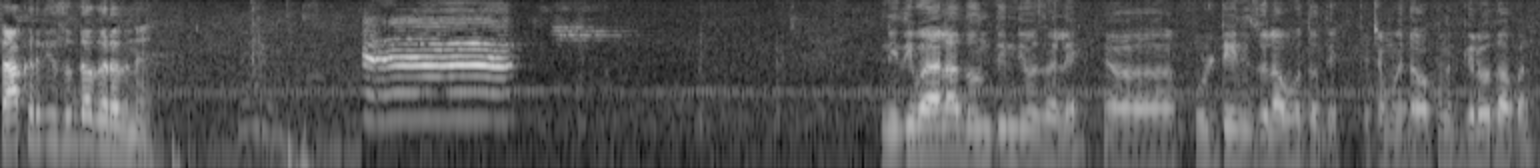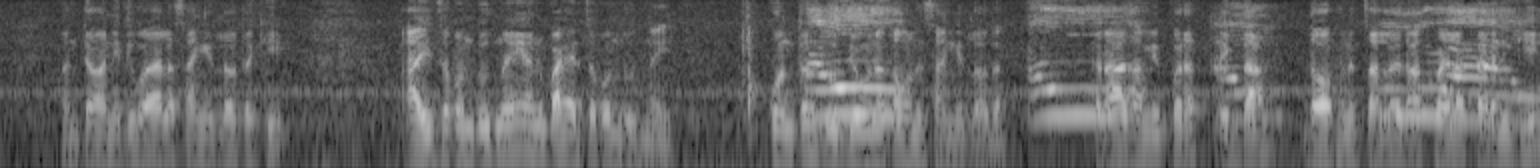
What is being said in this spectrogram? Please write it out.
साखरेची सुद्धा गरज नाही. निधी बाळाला दोन तीन दिवस झाले. उलटी आणि जुलाब होत होते. त्याच्यामुळे दवाखान्यात गेलो होतो आपण. आणि तेव्हा निधी बाळाला सांगितलं होतं की आईचं पण दूध नाही आणि बाहेरचं पण दूध नाही. कोणतंच दूध देऊ नका म्हणून सांगितलं होतं. तर आज आम्ही परत एकदा दवाखान्यात चाललोय दाखवायला. कारण की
